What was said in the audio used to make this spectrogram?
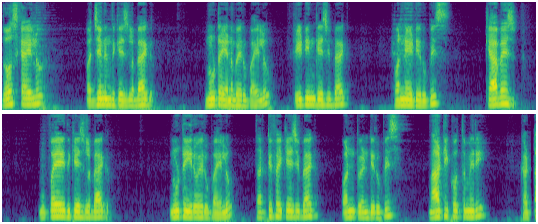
దోసకాయలు పద్దెనిమిది కేజీల బ్యాగ్ నూట ఎనభై రూపాయలు eighteen KG bag one eighty rupees. Cabbage ముప్పై ఐదు కేజీల బ్యాగ్ నూట ఇరవై రూపాయలు. Thirty five KG bag one twenty rupees. నాటి కొత్తిమీరి కట్ట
